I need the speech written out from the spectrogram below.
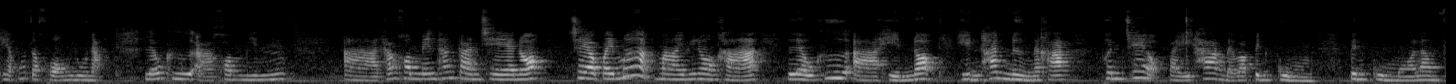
คบๆของเจะคลองอยู่นะแล้วคืออ่าคอมเมนต์ อ่าทั้งคอมเมนต์ทั้งการแชร์เนาะแชร์ออกไปมากมายพี่น้องคะแล้วคืออ่าเห็นเนาะเห็นท่านหนึ่งนะคะ เพิ่นแชร์ออกไปทางแบบว่าเป็นกลุ่ม เป็นกลุ่มหมอลำแฟ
